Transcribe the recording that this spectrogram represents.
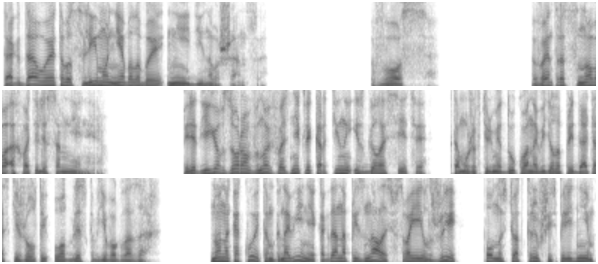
Тогда у этого Слимо не было бы ни единого шанса. ВОЗ. Вентрас снова охватили сомнения. Перед ее взором вновь возникли картины из Голосети, к тому же в тюрьме Дуку она видела предательский желтый отблеск в его глазах. Но на какое-то мгновение, когда она призналась в своей лжи, полностью открывшись перед ним,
